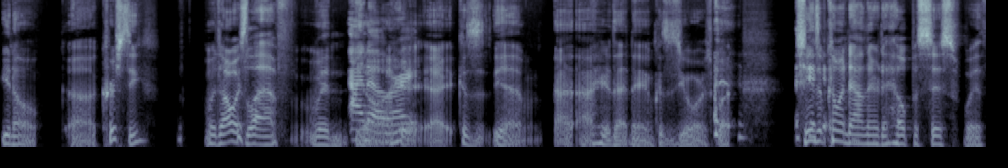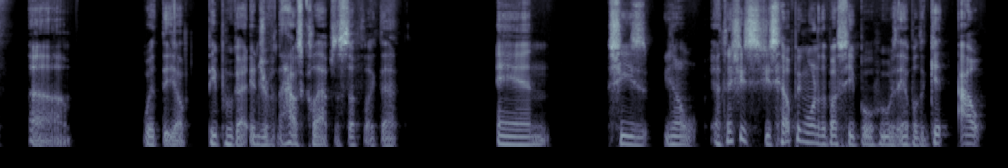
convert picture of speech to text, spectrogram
you know, uh Christy, which I always laugh when I you know, right? Cuz yeah, I, I hear that name cuz it's yours, but she ends up coming down there to help assist with um with the uh, people who got injured from the house collapse and stuff like that. And she's, you know, I think she's she's helping one of the bus people who was able to get out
